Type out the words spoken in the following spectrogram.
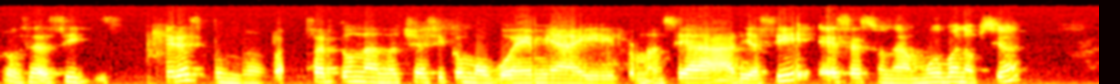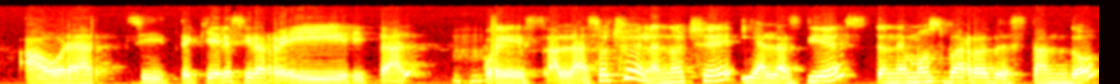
o sea, si quieres como pasarte una noche así como bohemia y romancear y así, esa es una muy buena opción. Ahora, si te quieres ir a reír y tal, pues a las 8 de la noche y a las 10 tenemos barra de stand-up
